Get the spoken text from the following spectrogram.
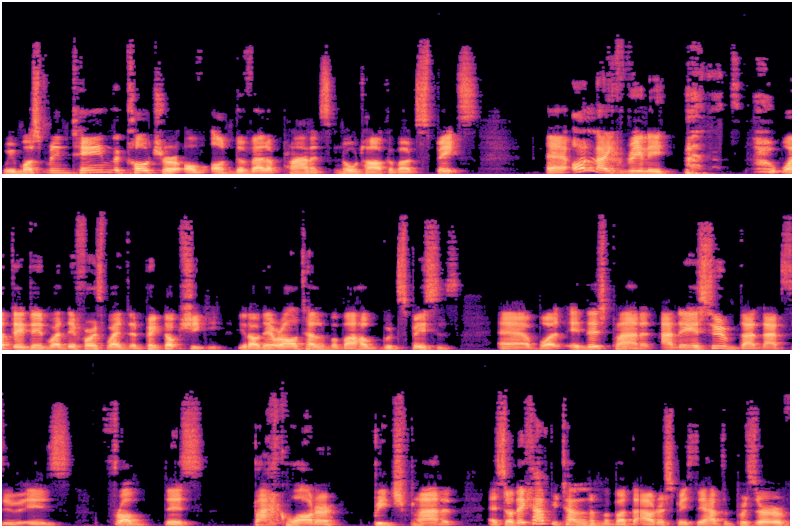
we must maintain the culture of undeveloped planets, no talk about space. Uh, unlike really what they did when they first went and picked up Shiki. You know, they were all telling him about how good space is. Uh, but in this planet, and they assume that Natsu is from this backwater beach planet, and so they can't be telling him about the outer space. They have to preserve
